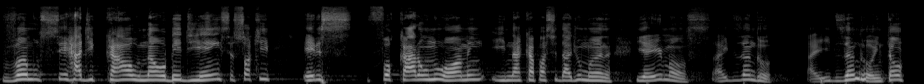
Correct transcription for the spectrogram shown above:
vamos ser radical na obediência, só que eles focaram no homem e na capacidade humana. E aí, irmãos, aí desandou. Aí desandou. Então,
